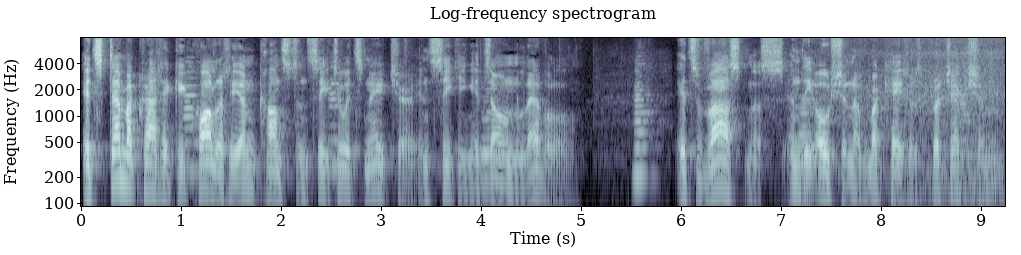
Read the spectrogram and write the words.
its democratic equality and constancy to its nature in seeking its own level, its vastness in the ocean of Mercator's projection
